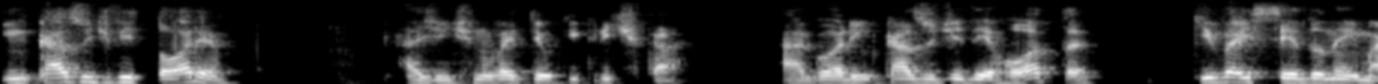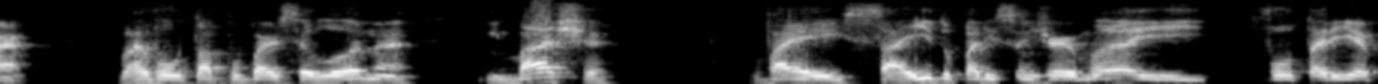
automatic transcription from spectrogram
em caso de vitória, a gente não vai ter o que criticar. Agora, em caso de derrota, que vai ser do Neymar? Vai voltar para o Barcelona em baixa, vai sair do Paris Saint-Germain e voltaria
